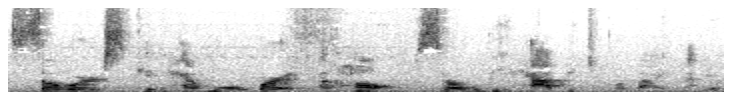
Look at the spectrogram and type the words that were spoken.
sewers can have more work at home. So we'll be happy to provide that.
